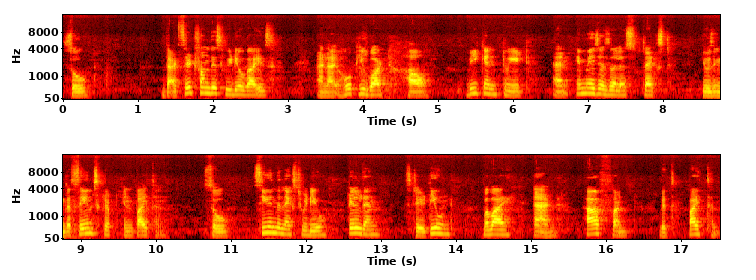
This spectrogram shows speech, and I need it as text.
So that's it from this video guys and I hope you got how we can tweet an image as well as text using the same script in Python. So see you in the next video. Till then, stay tuned. Bye bye and have fun with Python.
